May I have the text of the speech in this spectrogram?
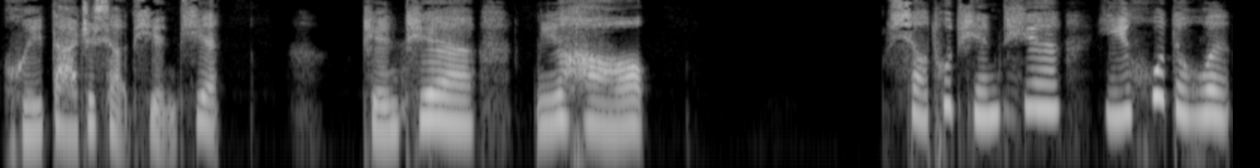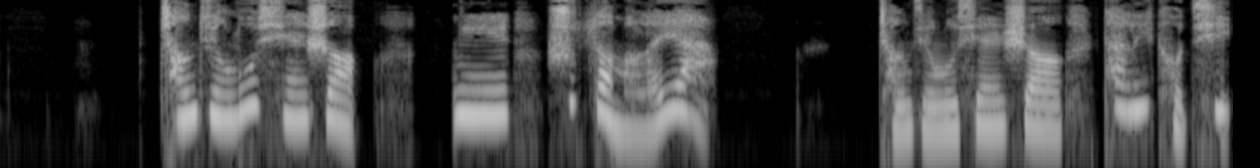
回答着小甜甜：“甜甜，你好。”小兔甜甜疑惑的问。长颈鹿先生，你是怎么了呀？长颈鹿先生叹了一口气，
